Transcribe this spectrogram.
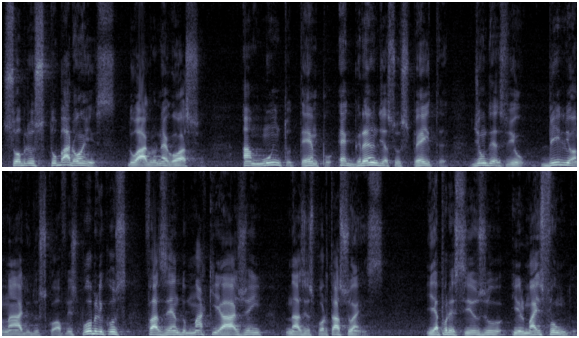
sobre os tubarões do agronegócio. Há muito tempo é grande a suspeita de um desvio bilionário dos cofres públicos fazendo maquiagem nas exportações. E é preciso ir mais fundo,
